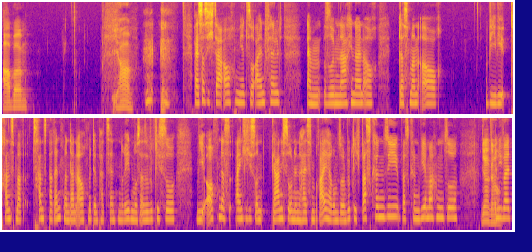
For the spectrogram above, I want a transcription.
Aber ja, Weißt du, was ich da auch mir jetzt so einfällt, ähm, so im Nachhinein auch, dass man auch, wie, wie transpar transparent man dann auch mit dem Patienten reden muss. Also wirklich so, wie offen das eigentlich ist und gar nicht so um den heißen Brei herum, sondern wirklich, was können Sie, was können wir machen, so, ja, genau. inwieweit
